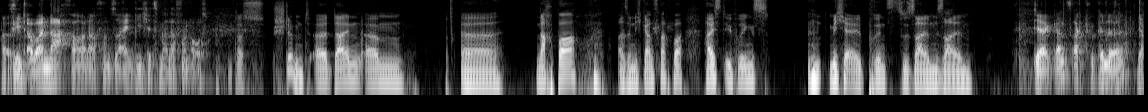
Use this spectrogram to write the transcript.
Also, Wird aber ein Nachfahre davon sein, gehe ich jetzt mal davon aus. Das stimmt. Äh, dein ähm, äh, Nachbar, also nicht ganz Nachbar, heißt übrigens Michael Prinz zu Salm Salm. Der ganz aktuelle? Ja.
